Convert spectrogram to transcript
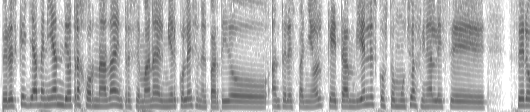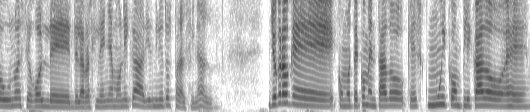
pero es que ya venían de otra jornada entre semana, el miércoles, en el partido ante el Español, que también les costó mucho al final ese 0-1, ese gol de, la brasileña Mónica a 10 minutos para el final. Yo creo que, como te he comentado, que es muy complicado eh,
